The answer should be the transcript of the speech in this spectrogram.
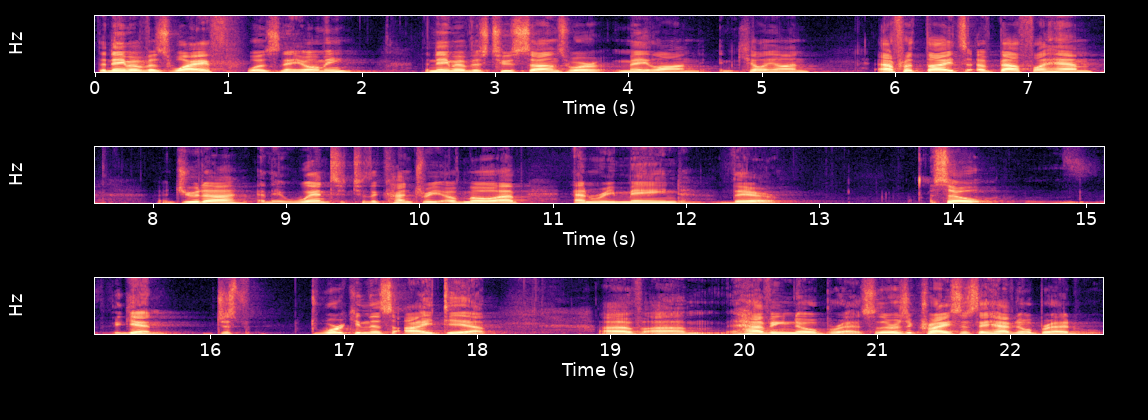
The name of his wife was Naomi. The name of his two sons were Mahlon and Chilion, Ephrathites of Bethlehem, Judah, and they went to the country of Moab and remained there. So, again, just working this idea of um, having no bread. So there is a crisis, they have no bread.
